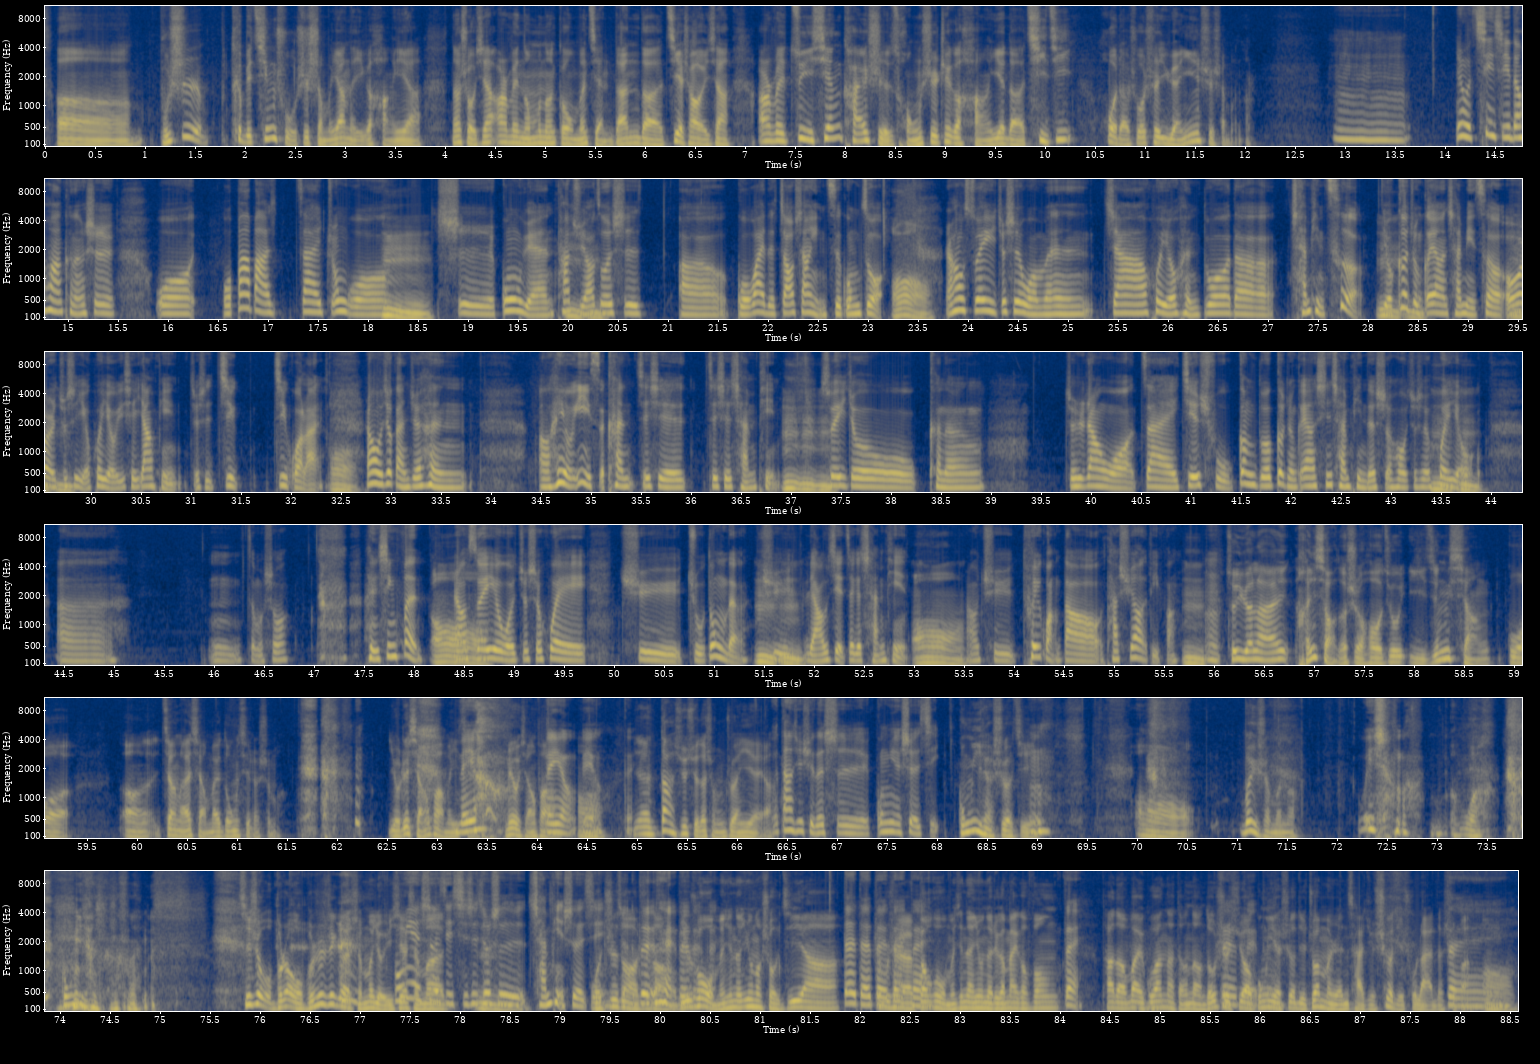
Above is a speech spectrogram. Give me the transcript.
呃，不是特别清楚是什么样的一个行业啊。那首先，二位能不能给我们简单的介绍一下，二位最先开始从事这个行业的契机，或者说是原因是什么呢？嗯，因为契机的话，可能是我我爸爸在中国，嗯，是公务员，他主要做的是。呃，国外的招商引资工作。哦，然后所以就是我们家会有很多的产品册，有各种各样的产品册，偶尔就是也会有一些样品，就是寄寄过来。哦，然后我就感觉很呃很有意思，看这些这些产品，嗯嗯，所以就可能就是让我在接触更多各种各样新产品的时候，就是会有呃嗯怎么说？很兴奋，然后所以我就是会去主动的去了解这个产品哦，然后去推广到他需要的地方。嗯嗯，所以原来很小的时候就已经想过，呃，将来想卖东西了是吗？有这想法吗？没有，没有想法，没有没有。对，大学学的什么专业呀？我大学学的是工业设计。工业设计。哦，为什么呢？为什么？我工业。其实我不知道，我不是这个什么有一些什么设计，其实就是产品设计。我知道，知道。比如说我们现在用的手机啊，对对对，是不是？包括我们现在用的这个麦克风，对它的外观呢等等，都是需要工业设计专门人才去设计出来的，是吧？哦，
